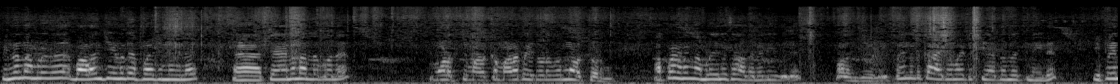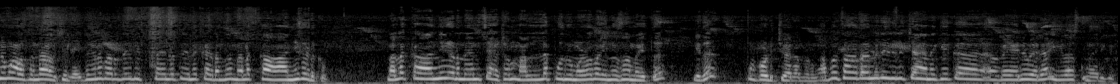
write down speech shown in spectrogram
പിന്നെ നമ്മളിത് വളം ചെയ്യുന്നത് എപ്പോഴാ വെച്ചിട്ടുണ്ടെങ്കിൽ ചേന നല്ലപോലെ മുളച്ച് മഴക്ക മഴ പെയ്തു തുടങ്ങുമ്പോൾ മുളച്ചു തുടങ്ങും. അപ്പോഴാണ് നമ്മളിതിന് സാധാരണ രീതിയിൽ വളം ചെയ്യുള്ളൂ. ഇപ്പം ഇതിനത് കാര്യമായിട്ട് ചെയ്യാത്തതെന്ന് വെച്ചിട്ടുണ്ടെങ്കിൽ ഇപ്പം ഇതിന് വളത്തിന്റെ ആവശ്യമില്ല. ഇതിങ്ങനെ വെറുതെ വിത്തതിലത്ത് ഇതിന് കിടന്ന് നല്ല കാഞ്ഞ് കിടക്കും. നല്ല കാഞ്ഞ് കിടന്നതിന് ശേഷം നല്ല പുതുമഴ പെയ്യുന്ന സമയത്ത് ഇത് പൊടിച്ചു വരാൻ തുടങ്ങും. അപ്പോൾ സാധാരണ രീതിയിൽ ചാനയ്ക്കൊക്കെ വേര് വരെ ഈ വസ്തുന്നായിരിക്കും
